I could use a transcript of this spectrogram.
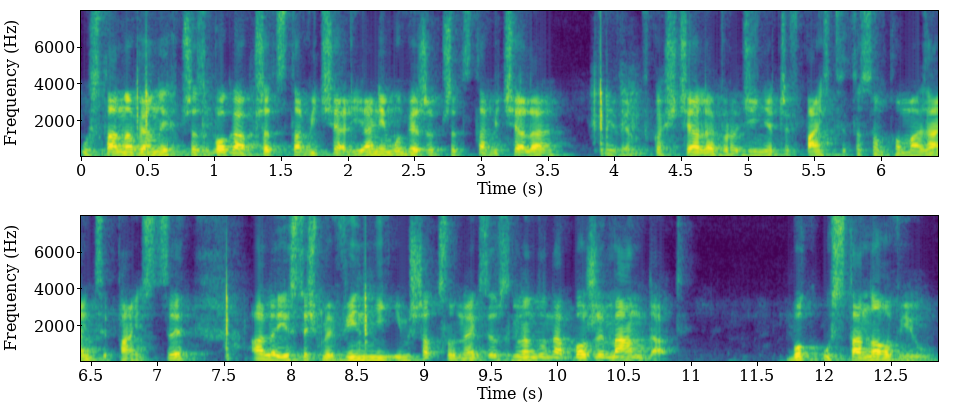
ustanowionych przez Boga przedstawicieli. Ja nie mówię, że przedstawiciele, nie wiem, w kościele, w rodzinie czy w państwie to są pomazańcy pańscy, ale jesteśmy winni im szacunek ze względu na Boży mandat. Bóg ustanowił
